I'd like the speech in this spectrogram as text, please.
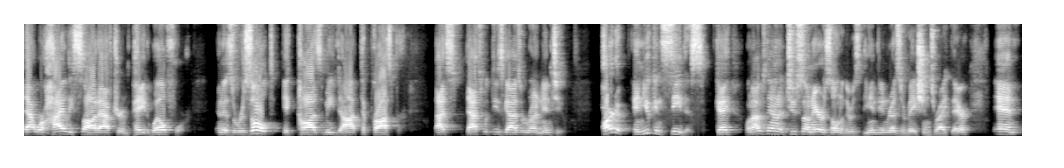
that were highly sought after and paid well for. And as a result, it caused me not to prosper. That's that's what these guys are running into. Part of and you can see this, okay? When I was down in Tucson, Arizona, there was the Indian reservations right there. And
